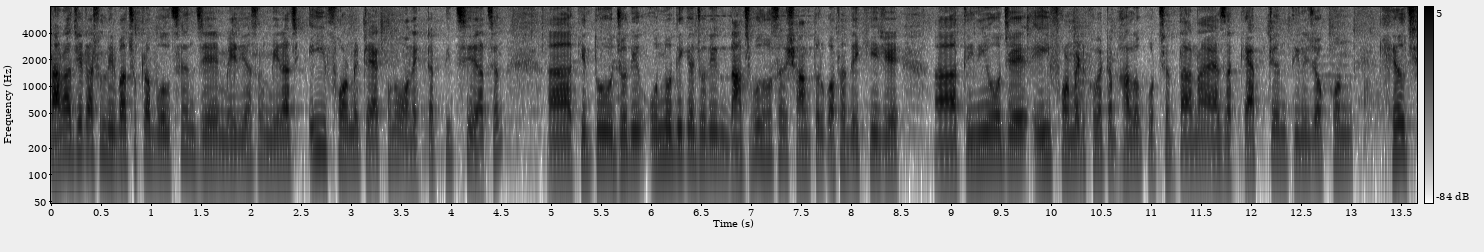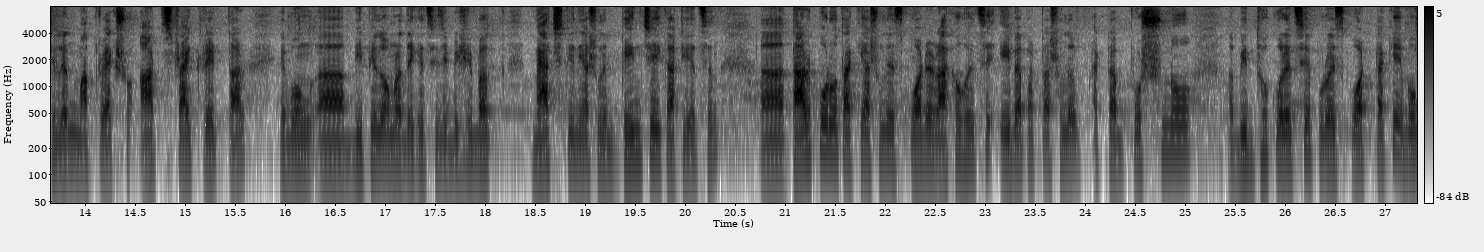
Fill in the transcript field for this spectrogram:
তারা যেটা আসলে নির্বাচকরা বলছেন যে মেহেদি হাসান মিরাজ এই ফর্মেটে এখনও অনেকটা পিছিয়ে আছেন। কিন্তু যদি অন্যদিকে যদি নাজমুল হোসেন শান্তর কথা দেখি যে তিনিও যে এই ফর্মেট খুব একটা ভালো করছেন তা না, অ্যাজ আ ক্যাপ্টেন তিনি যখন খেলছিলেন মাত্র একশো আট স্ট্রাইক রেট তার এবং বিপিএলও আমরা দেখেছি যে বেশিরভাগ ম্যাচ তিনি আসলে বেঞ্চেই কাটিয়েছেন। তারপরও তাকে আসলে স্কোয়াডে রাখা হয়েছে। এই ব্যাপারটা আসলে একটা প্রশ্ন বিদ্ধ করেছে পুরো স্কোয়াডটাকে এবং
